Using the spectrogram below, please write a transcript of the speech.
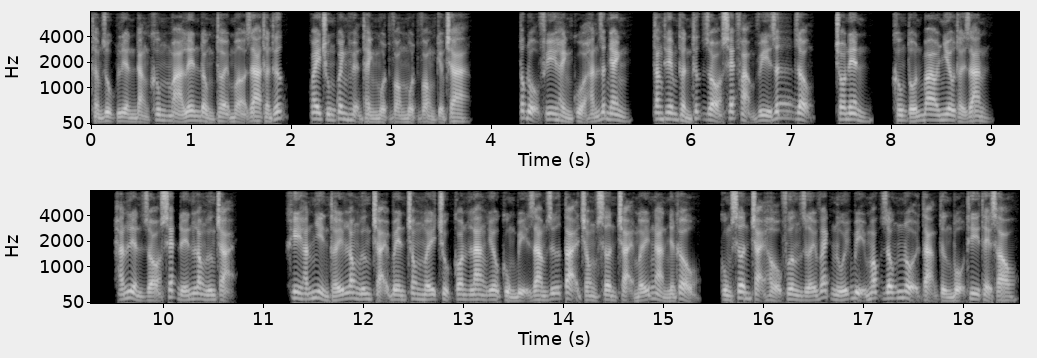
thẩm dục liền đẳng không mà lên đồng thời mở ra thần thức, quay chung quanh huyện thành một vòng một vòng kiểm tra. Tốc độ phi hành của hắn rất nhanh tăng thêm thần thức dò xét phạm vi rất rộng, cho nên, không tốn bao nhiêu thời gian. Hắn liền dò xét đến long ương trại. Khi hắn nhìn thấy long ương trại bên trong mấy chục con lang yêu cùng bị giam giữ tại trong sơn trại mấy ngàn nhân khẩu, cùng sơn trại hậu phương dưới vách núi bị móc rỗng nội tạng từng bộ thi thể sau,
